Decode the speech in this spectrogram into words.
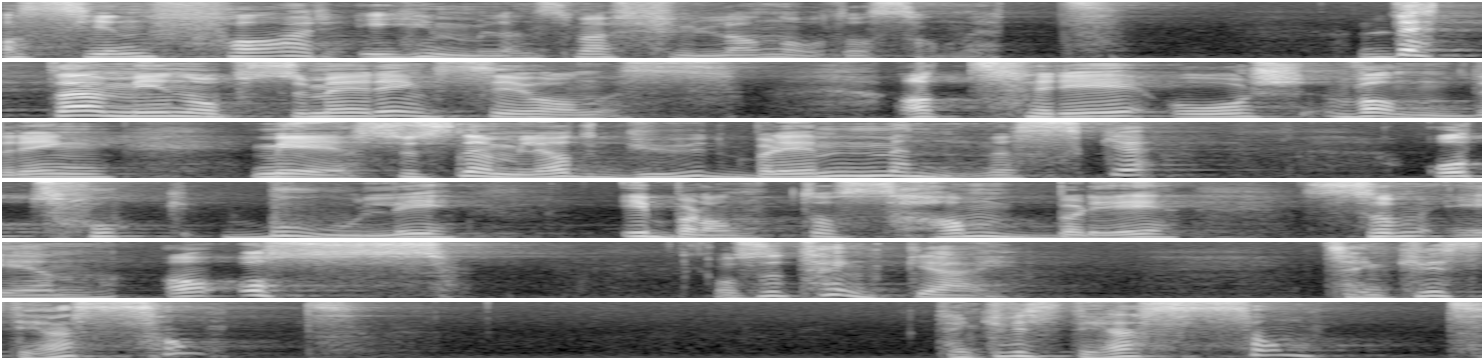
av sin far i himmelen, som er full av nåde og sannhet. Dette er min oppsummering, sier Johannes, av tre års vandring med Jesus, nemlig at Gud ble menneske og tok bolig iblant oss. Han ble som en av oss. Og så tenker jeg Tenk hvis det er sant. Tenk hvis det er sant,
